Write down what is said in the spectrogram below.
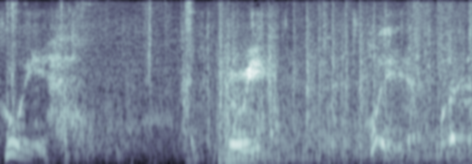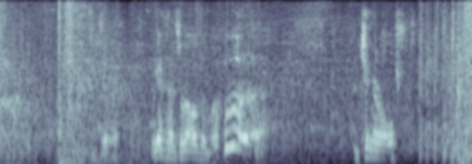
Hui, hui, hui. I guess that's relative. General.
